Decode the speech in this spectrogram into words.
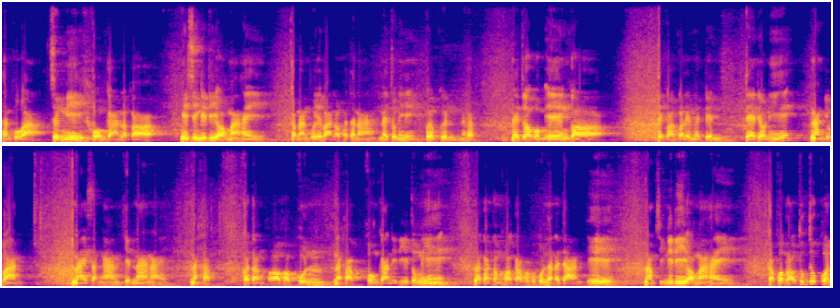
ท่านผู้ว่า ซึ่งมีโครงการแล้วก็มีสิ่งดีๆออกมาให้กำนันผู้ใหญ่บ้านเราพัฒนาในตัวนี้เพิ่มขึ้นนะครับ ในตัวผมเองก็แต่ก่อนก็เล่นไม่เป็น แต่เดี๋ยวนี้นั่งอยู่บ้านนายสั่งงานเขียนหน้านายนะครับ ก็ต้องขอขอบคุณนะครับ โครงการดีๆตรงนี้ แล้วก็ต้องขอกราบขอบพระคุณท่านอาจารย์ที่นำสิ่งดีๆออกมาให้กับพวกเราทุกๆคน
